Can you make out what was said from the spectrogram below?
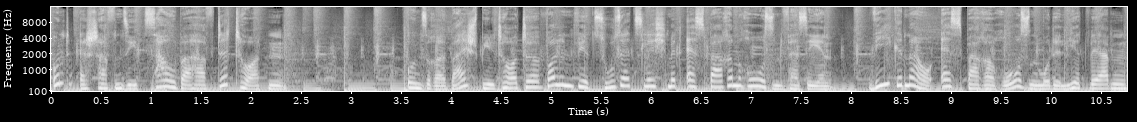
und erschaffen Sie zauberhafte Torten. Unsere Beispieltorte wollen wir zusätzlich mit essbaren Rosen versehen. Wie genau essbare Rosen modelliert werden,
